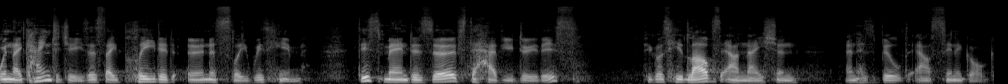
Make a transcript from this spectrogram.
When they came to Jesus, they pleaded earnestly with him This man deserves to have you do this because he loves our nation and has built our synagogue.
